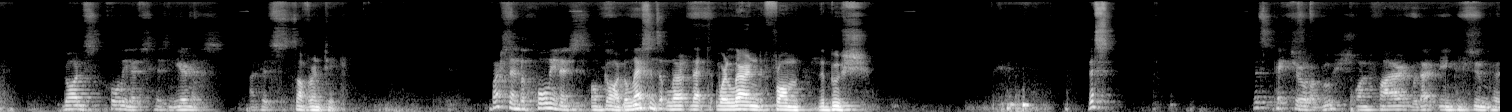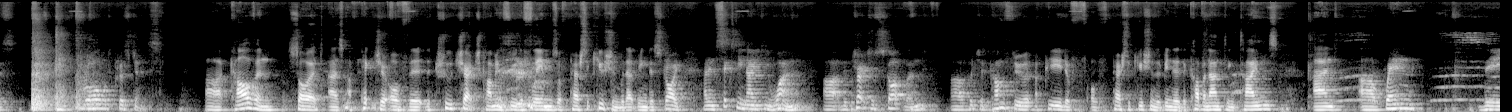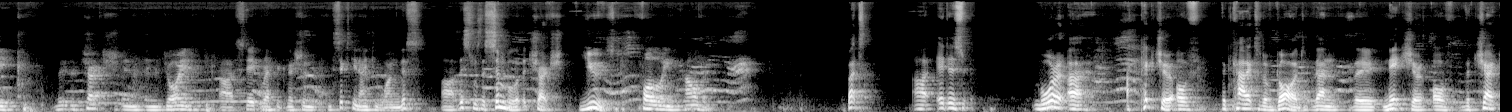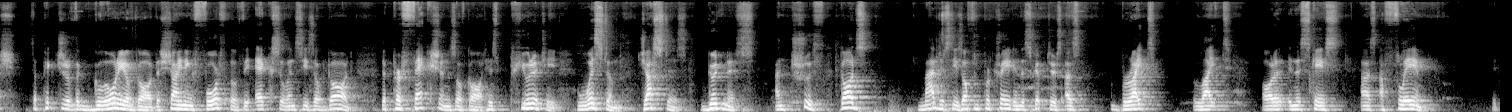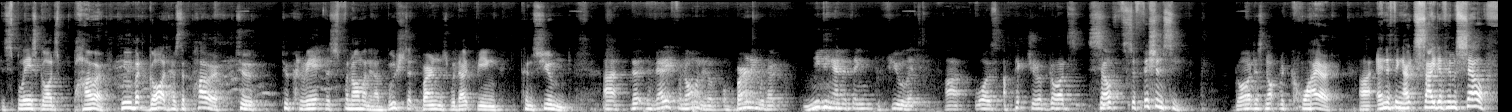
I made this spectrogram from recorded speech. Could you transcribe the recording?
God's holiness, his nearness, and his sovereignty. First, then, the holiness of God, the lessons that, lear- that were learned from the bush. This this picture of a bush on fire without being consumed has enthralled Christians. Uh, Calvin saw it as a picture of the, the true church coming through the flames of persecution without being destroyed. And in 1691, uh, the Church of Scotland, uh, which had come through a period of, of persecution, there had been the, the Covenanting times, and uh, when the the, the church in, enjoyed uh, state recognition in 1691. This, uh, this was the symbol that the church used following Calvin. But uh, it is more a picture of the character of God than the nature of the church. It's a picture of the glory of God, the shining forth of the excellencies of God. The perfections of God, his purity, wisdom, justice, goodness, and truth. God's majesty is often portrayed in the scriptures as bright light, or in this case, as a flame. It displays God's power. Who but God has the power to, to create this phenomenon, a bush that burns without being consumed? Uh, the, the very phenomenon of, of, burning without needing anything to fuel it uh, was a picture of God's self sufficiency. God does not require uh, anything outside of himself.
